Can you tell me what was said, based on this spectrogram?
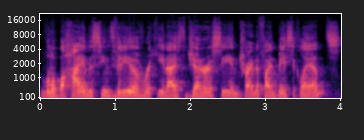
little behind the scenes video of Ricky and I's degeneracy and trying to find basic lands.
